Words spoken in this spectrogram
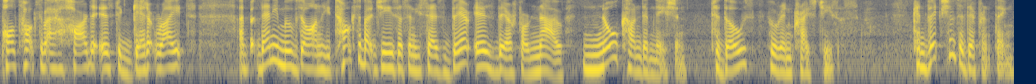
Paul talks about how hard it is to get it right. But then he moves on, he talks about Jesus, and he says, There is therefore now no condemnation to those who are in Christ Jesus. Conviction's a different thing.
